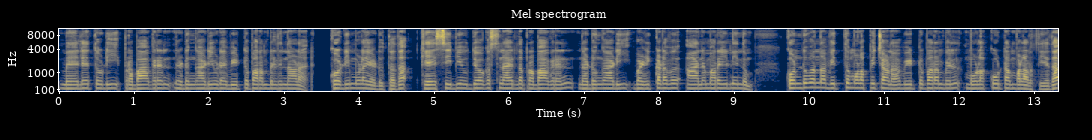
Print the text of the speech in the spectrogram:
മേലേത്തൊടി പ്രഭാകരൻ നെടുങ്ങാടിയുടെ വീട്ടുപറമ്പിൽ നിന്നാണ് കൊടിമുളയെടുത്തത്. കെ സി ബി ഉദ്യോഗസ്ഥനായിരുന്ന പ്രഭാകരൻ നെടുങ്ങാടി വഴിക്കടവ് ആനമറയിൽ നിന്നും കൊണ്ടുവന്ന വിത്ത് മുളപ്പിച്ചാണ് വീട്ടുപറമ്പിൽ മുളക്കൂട്ടം വളർത്തിയത്.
